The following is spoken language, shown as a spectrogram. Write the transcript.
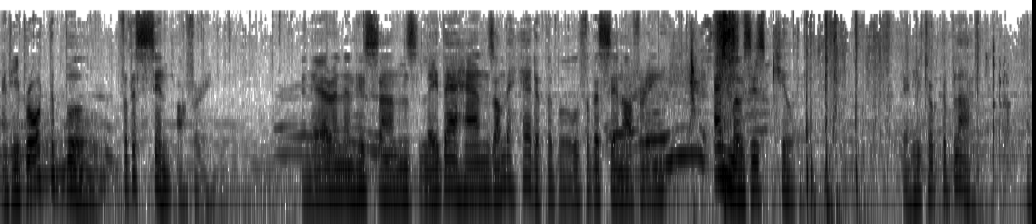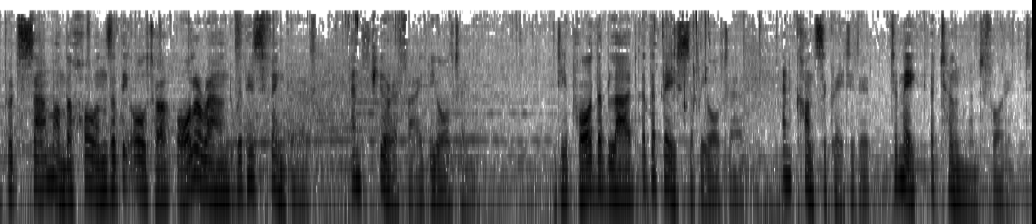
And he brought the bull for the sin offering. Then Aaron and his sons laid their hands on the head of the bull for the sin offering, and Moses killed it. Then he took the blood and put some on the horns of the altar all around with his finger, and purified the altar. And he poured the blood at the base of the altar and consecrated it to make atonement for it.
